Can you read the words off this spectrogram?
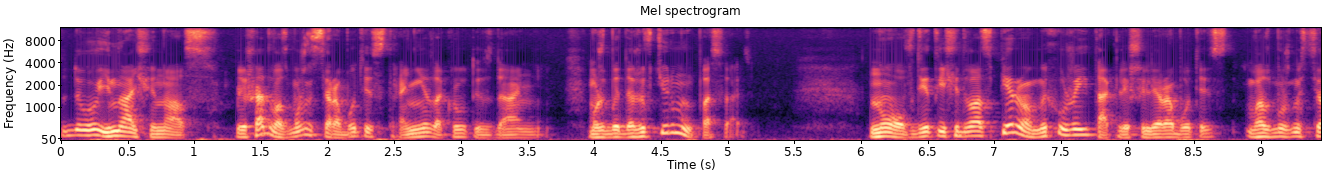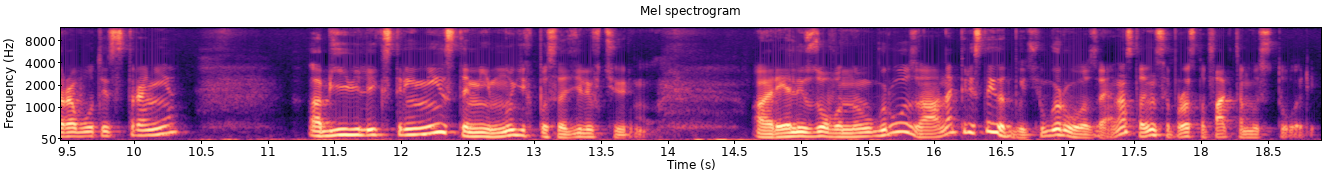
ну, иначе нас лишат возможности работать в стране, закроют издания. Может быть, даже в тюрьму посадят. Но в 2021 их уже и так лишили работать, возможности работать в стране, объявили экстремистами и многих посадили в тюрьму. А реализованная угроза, она перестает быть угрозой, она становится просто фактом истории.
